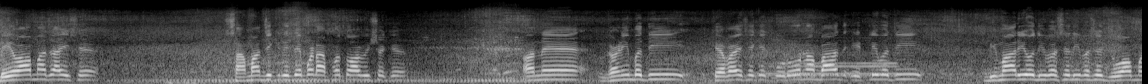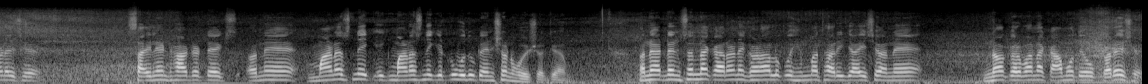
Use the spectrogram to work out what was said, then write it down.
દેવામાં જાય છે સામાજિક રીતે પણ આફતો આવી શકે. અને ઘણી બધી કહેવાય છે કે કોરોના બાદ એટલી બધી બીમારીઓ દિવસે દિવસે જોવા મળે છે. સાયલેન્ટ હાર્ટ એટેક્સ અને માણસને એક માણસને કેટલું બધું ટેન્શન હોઈ શકે એમ. અને આ ટેન્શનના કારણે ઘણા લોકો હિંમત હારી જાય છે અને ન કરવાના કામો તેઓ કરે છે.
